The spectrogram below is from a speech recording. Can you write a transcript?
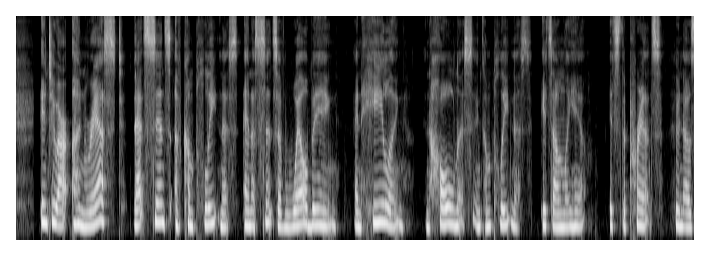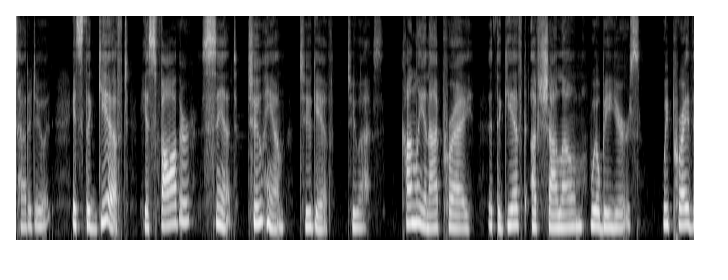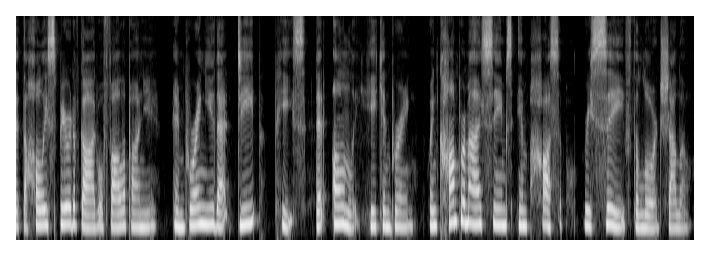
into our unrest, that sense of completeness and a sense of well being and healing and wholeness and completeness. It's only Him. It's the Prince who knows how to do it. It's the gift His Father sent to Him to give to us. Conlee and I pray that the gift of shalom will be yours. We pray that the Holy Spirit of God will fall upon you and bring you that deep peace that only He can bring. When compromise seems impossible, receive the Lord shalom.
